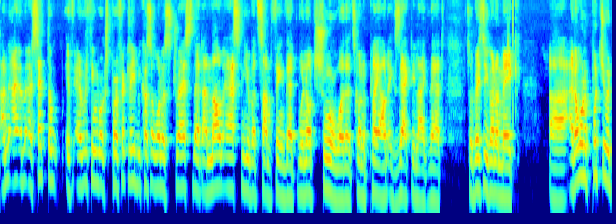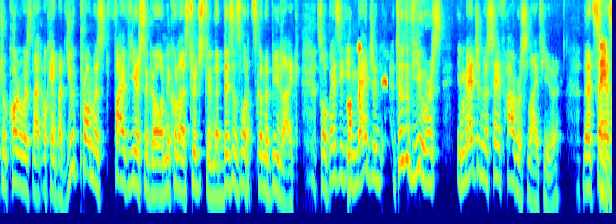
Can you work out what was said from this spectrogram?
I'm, i said the, if everything works perfectly because I want to stress that I'm now asking you about something that we're not sure whether it's going to play out exactly like that. So basically, going to make. Uh, I don't want to put you into a corner where it's like, okay, but you promised five years ago on Nicolai's Twitch stream that this is what it's going to be like. So basically, imagine to the viewers, imagine a safe harbor slide here that says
